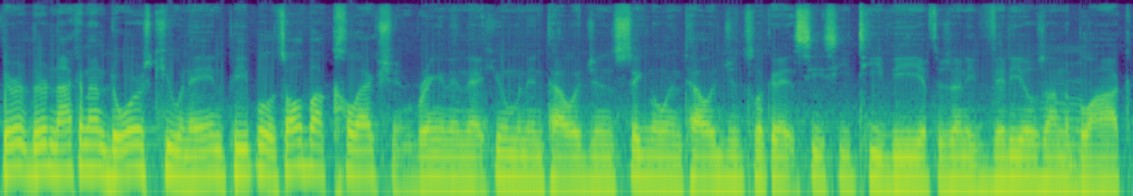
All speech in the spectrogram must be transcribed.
they're, they're knocking on doors, Q&Aing people. It's all about collection, bringing in that human intelligence, signal intelligence, looking at CCTV, if there's any videos on mm. the block,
